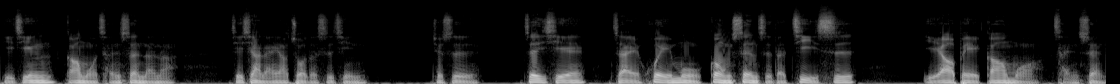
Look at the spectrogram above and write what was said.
已经高抹成圣了呢，接下来要做的事情就是。这些在会幕供圣职的祭司，也要被高抹成圣。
